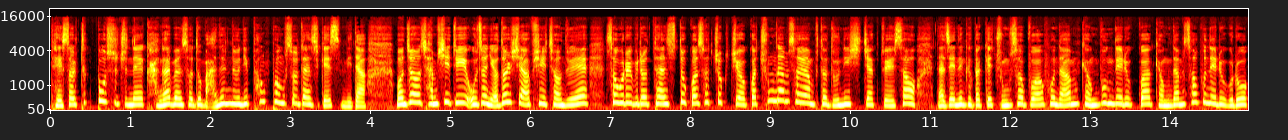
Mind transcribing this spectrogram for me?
대설특보 수준의 강하면서도 많은 눈이 펑펑 쏟아지겠습니다. 먼저 잠시 뒤 오전 8시 9시 전후에 서울을 비롯한 수도권 서쪽 지역과 충남 서해안부터 눈이 시작돼서 낮에는 그밖에 중서부와 호남, 경북 내륙과 경남 서부 내륙으로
